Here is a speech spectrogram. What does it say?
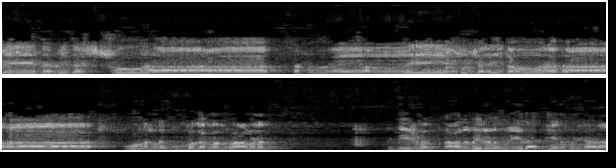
வேத விதூராக सर्वे சர்வே சுச்சரிதௌரதாக அந்த கும்பகர்ணன் ராவணன் விபீஷணன் நாலு பேரும் வேதாத்தியனம் பண்ணினாளா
